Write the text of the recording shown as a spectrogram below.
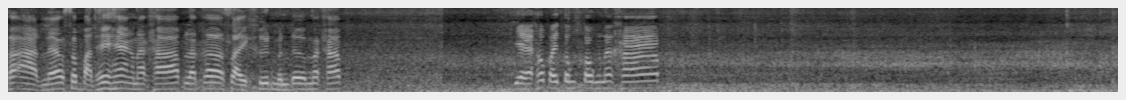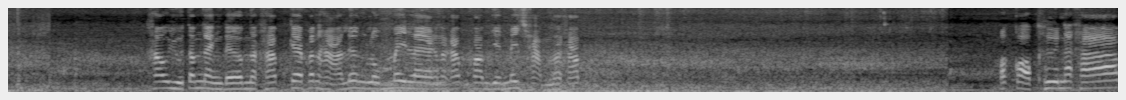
สะอาดแล้วสะบัดให้แห้งนะครับ แล้วก็ใส่คืนเหมือนเดิมนะครับ แย่เข้าไปตรงๆนะครับ เข้าอยู่ตำแหน่งเดิมนะครับ แก้ปัญหาเรื่องลมไม่แรงนะครับ ความเย็นไม่ฉ่ำนะครับ ประกอบคืนนะครับ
